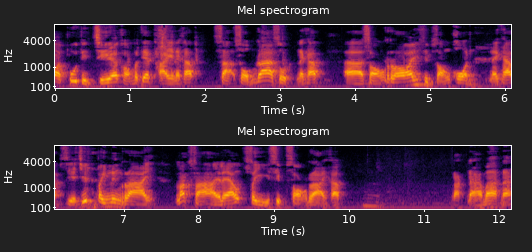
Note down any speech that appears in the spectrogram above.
อดผู้ติดเชื้อของประเทศไทยนะครับ สะสมล่าสุดนะครับอา212 คนนะครับ เสียชีวิตไป 1 ราย รักษาหายแล้ว 42 รายครับอืม หนักหนามากนะ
